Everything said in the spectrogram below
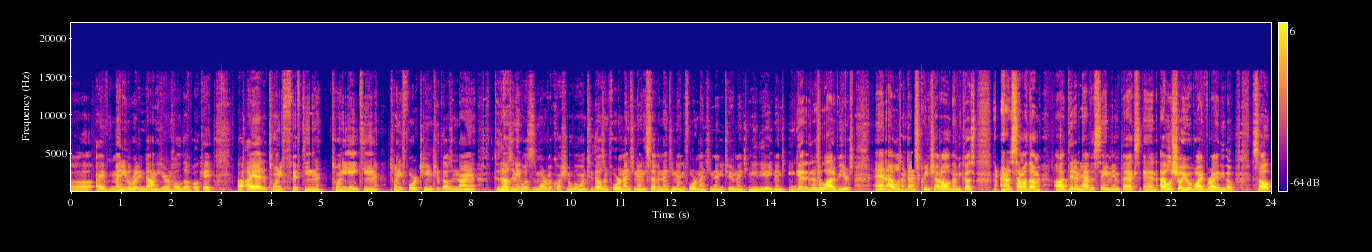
uh, I have many written down here. Hold up, okay. Uh, I had 2015, 2018, 2014, 2009. 2008 was more of a questionable one. 2004, 1997, 1994, 1992, 1988, 19, you get it. There's a lot of years. And I wasn't going to screenshot all of them because some of them uh, didn't have the same impacts. And I will show you a wide variety though. So,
